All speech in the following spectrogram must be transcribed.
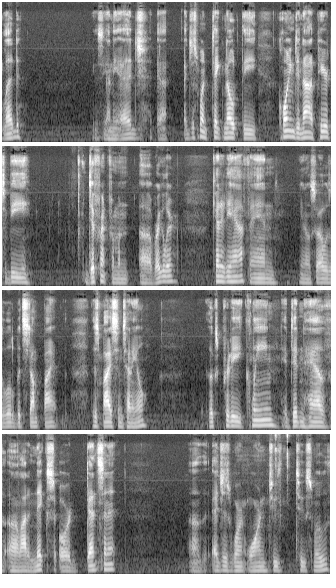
lead. You can see on the edge. Uh, I just want to take note the coin did not appear to be different from a uh, regular Kennedy half, and you know, so I was a little bit stumped by it. This bicentennial it looks pretty clean. It didn't have a lot of nicks or dents in it. Uh, the edges weren't worn too too smooth.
